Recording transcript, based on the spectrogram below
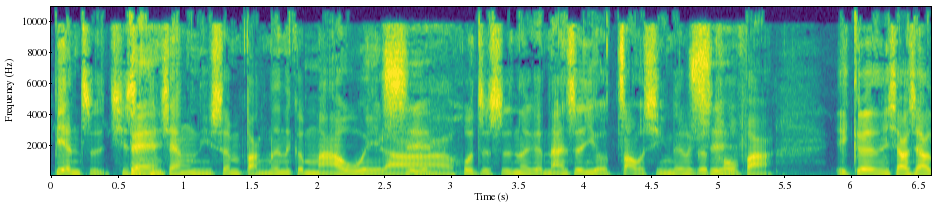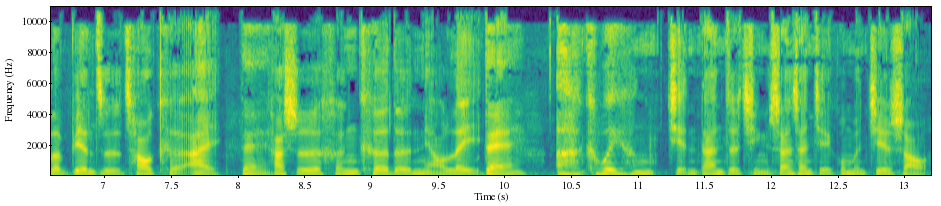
辫子，其实很像女生绑的那个马尾啦，或者是那个男生有造型的那个头发，一根小小的辫子，超可爱。对，它是恒科的鸟类。对。啊，可不可以很简单的请珊珊姐给我们介绍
